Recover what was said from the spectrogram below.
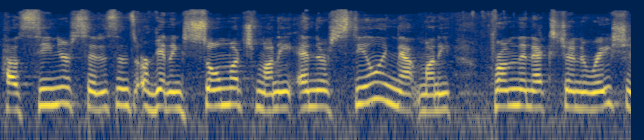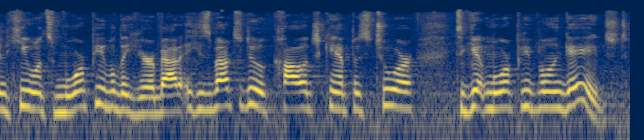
how senior citizens are getting so much money and they're stealing that money from the next generation. He wants more people to hear about it. He's about to do a college campus tour to get more people engaged.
